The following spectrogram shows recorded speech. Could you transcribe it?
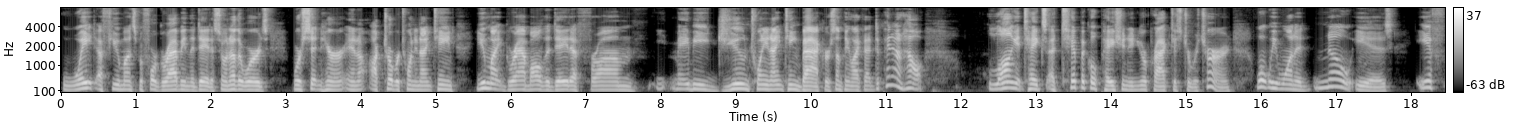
wait a few months before grabbing the data. So, in other words, we're sitting here in October 2019. You might grab all the data from maybe June 2019 back or something like that, depending on how long it takes a typical patient in your practice to return. What we want to know is if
